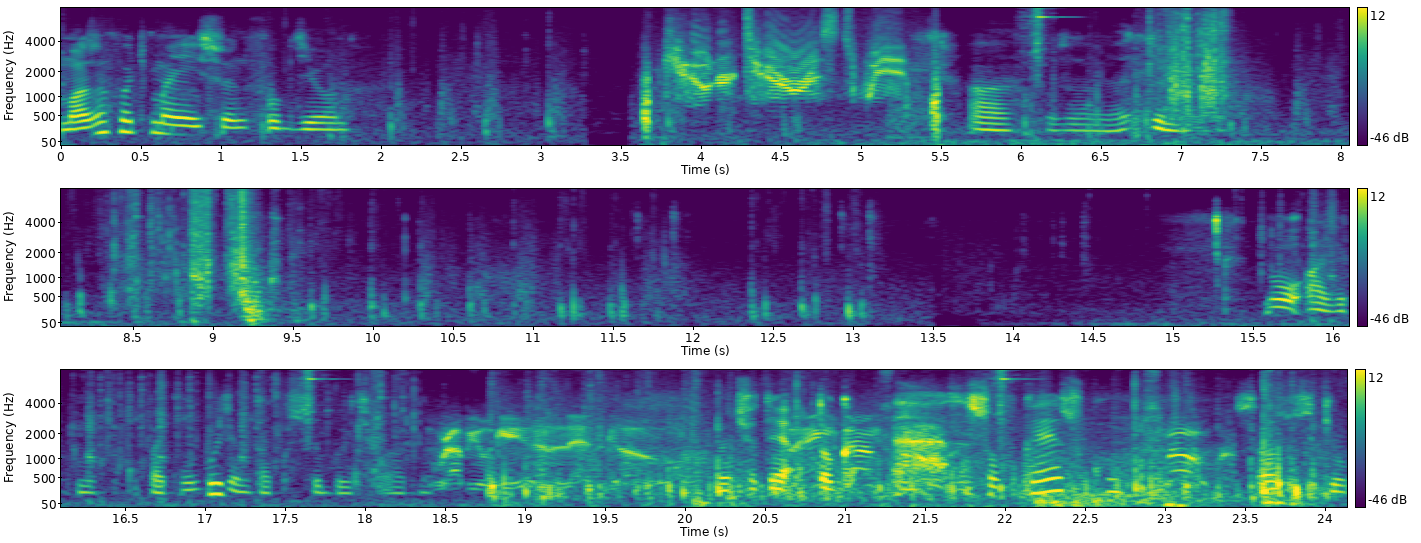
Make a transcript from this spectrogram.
Можно хоть моей инфу, где он? А, надо. Ну, авик мы покупать не будем, так уж и быть, ладно. Ну, что-то я только а, зашел в кэшку, сразу скилл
